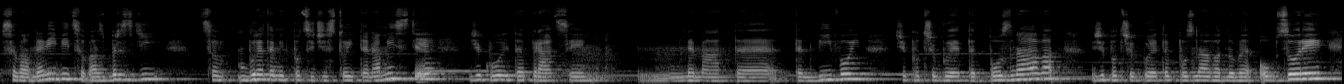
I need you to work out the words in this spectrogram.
se vám nelíbí, co vás brzdí, co budete mít pocit, že stojíte na místě, že kvůli té práci mm, nemáte ten vývoj, že potřebujete poznávat, že potřebujete poznávat nové obzory,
